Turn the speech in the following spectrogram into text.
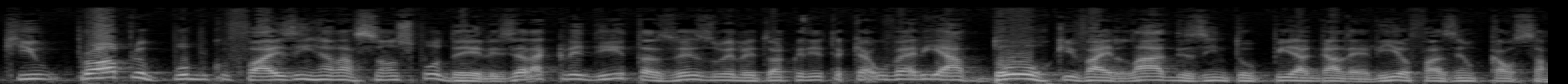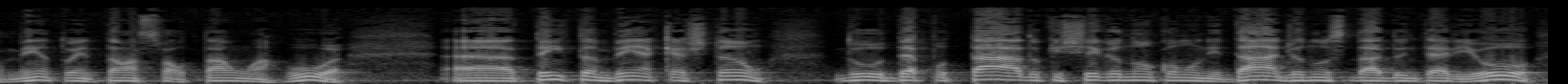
que o próprio público faz em relação aos poderes. Ele acredita, às vezes o eleitor acredita que é o vereador que vai lá desentupir a galeria ou fazer um calçamento ou então asfaltar uma rua. Uh, tem também a questão do deputado que chega numa comunidade ou numa cidade do interior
